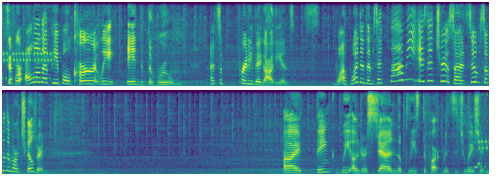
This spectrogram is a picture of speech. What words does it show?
Except for all of the people currently in the room. That's a pretty big audience. One of them said, Mommy, is it true? So I assume some of them are children. I think we understand the police department situation.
